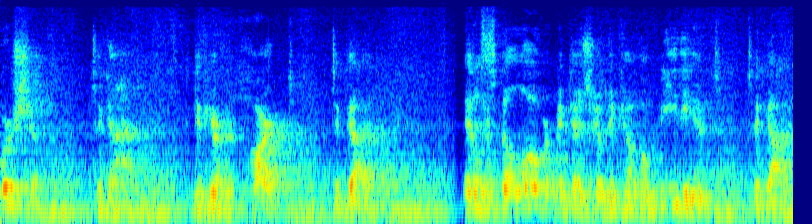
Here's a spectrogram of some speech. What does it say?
worship to God, to give your heart to God. It'll spill over because you'll become obedient to God.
